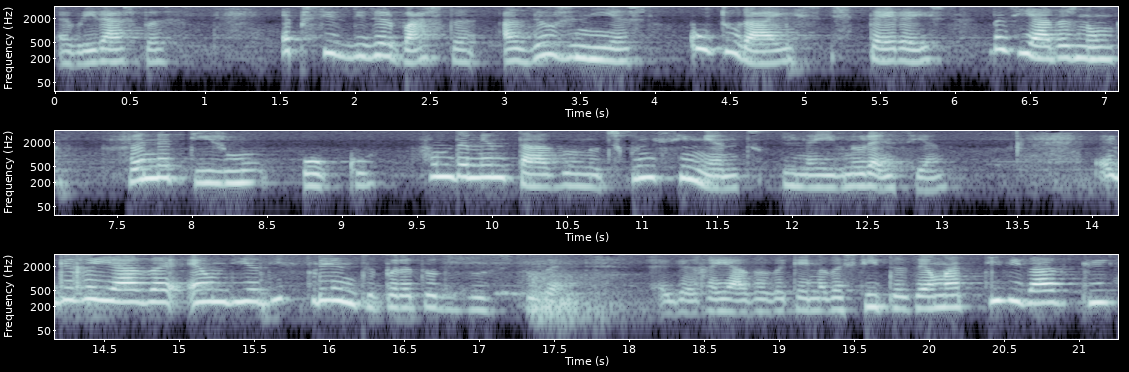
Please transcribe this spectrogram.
Abrir aspas. É preciso dizer basta às eugenias culturais estéreis baseadas num fanatismo oco fundamentado no desconhecimento e na ignorância. A garraiada é um dia diferente para todos os estudantes. A garraiada da queima das fitas é uma atividade que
